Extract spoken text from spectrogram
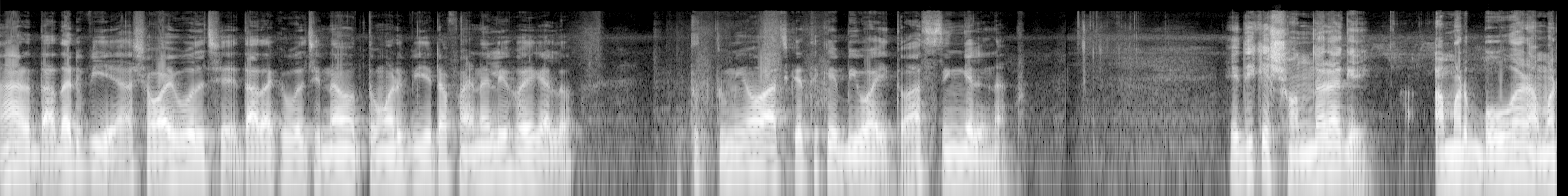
আর দাদার বিয়ে, আর সবাই বলছে, দাদাকে বলছে না তোমার বিয়েটা ফাইনালি হয়ে গেল। তো তুমিও আজকে থেকে বিবাহিত আর সিঙ্গেল না। এদিকে সন্ধ্যার আগে আমার বউ আর আমার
